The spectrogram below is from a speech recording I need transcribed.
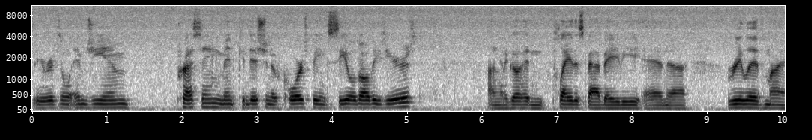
the original MGM pressing, mint condition of course, being sealed all these years. I'm gonna go ahead and play this bad baby and uh, relive my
